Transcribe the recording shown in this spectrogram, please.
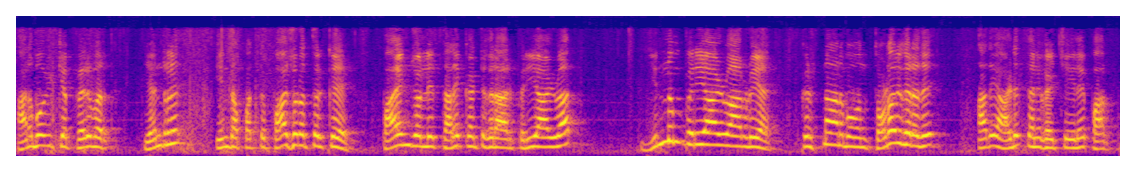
அனுபவிக்க பெறுவர் என்று இந்த பத்து பாசுரத்திற்கு பயஞ்சொல்லி தலை கட்டுகிறார் பெரியாழ்வார். இன்னும் பெரியாழ்வாருடைய கிருஷ்ணானுபவம் தொடர்கிறது. அதை அடுத்த நிகழ்ச்சியிலே பார்ப்போம்.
